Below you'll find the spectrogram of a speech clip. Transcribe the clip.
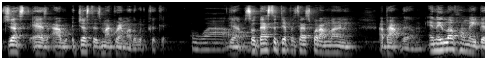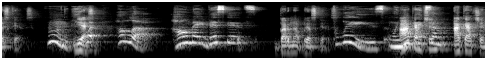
just as I, just as my grandmother would cook it. wow. Yeah. So that's the difference. That's what I'm learning about them, and they love homemade biscuits. Hmm. Yes, What? Hold up. Homemade biscuits, buttermilk biscuits. please. When you I got you. some, I got you.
